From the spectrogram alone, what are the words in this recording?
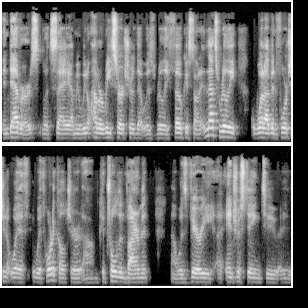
endeavors let's say. I mean we don't have a researcher that was really focused on it and that's really what i've been fortunate with with horticulture. Um, controlled environment uh, was very uh, interesting to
